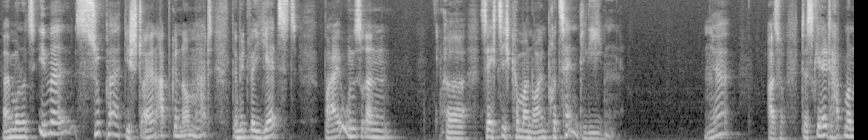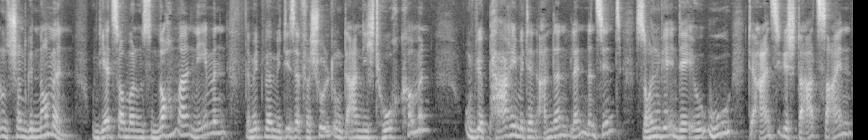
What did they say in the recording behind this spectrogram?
weil man uns immer super die Steuern abgenommen hat, damit wir jetzt bei unseren 60,9 äh, Prozent liegen. Ja? Also das Geld hat man uns schon genommen und jetzt soll man uns nochmal nehmen, damit wir mit dieser Verschuldung da nicht hochkommen und wir pari mit den anderen Ländern sind, sollen wir in der EU der einzige Staat sein,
